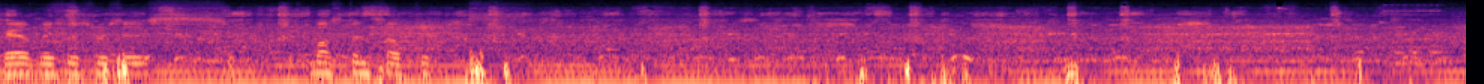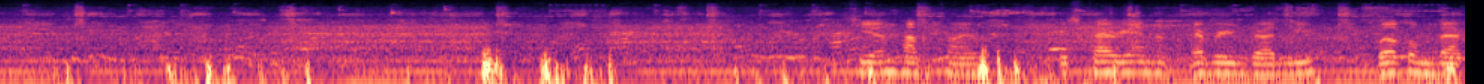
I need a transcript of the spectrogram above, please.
Trailblazers versus Boston Celtics. In halftime. It's Kyrie and Avery Bradley. Welcome back,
